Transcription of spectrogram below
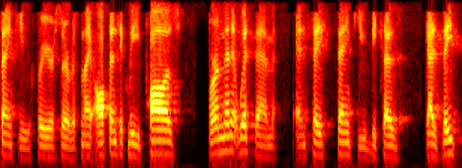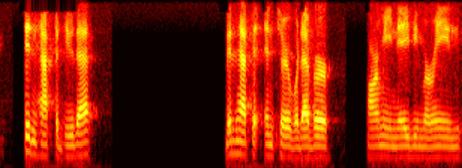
thank you for your service. And I authentically pause for a minute with them and say thank you because, guys, they didn't have to do that. They didn't have to enter whatever Army, Navy, Marines,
